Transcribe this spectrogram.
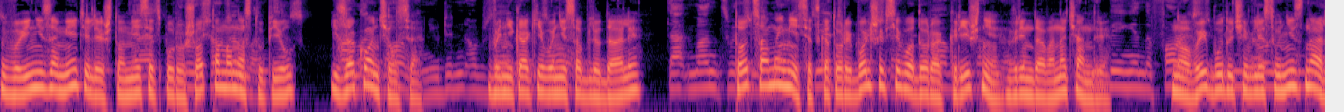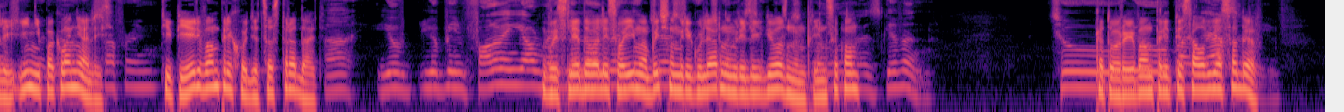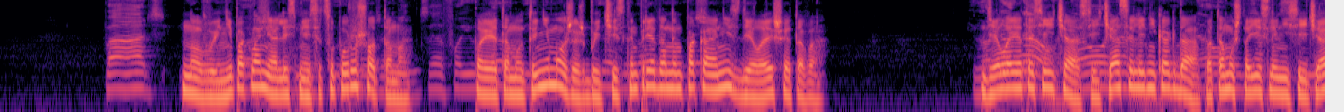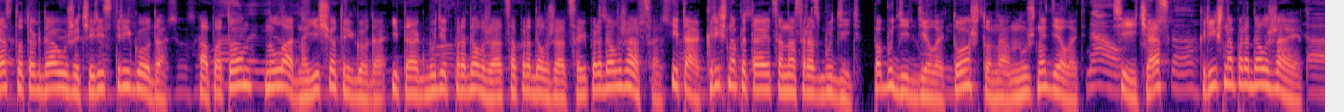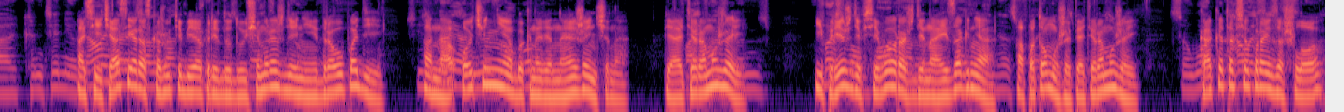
Вы не заметили, что месяц Пурушоттама наступил и закончился. Вы никак его не соблюдали. Тот самый месяц, который больше всего дорог Кришне, Вриндавана Чандре. Но вы, будучи в лесу, не знали и не поклонялись. Теперь вам приходится страдать. Вы следовали своим обычным регулярным религиозным принципам, которые вам предписал Ясадев. Но вы не поклонялись месяцу Пурушоттама, поэтому ты не можешь быть чистым преданным, пока не сделаешь этого. Делай это сейчас, сейчас или никогда, потому что если не сейчас, то тогда уже через три года. А потом, ну ладно, еще три года. И так будет продолжаться, продолжаться и продолжаться. Итак, Кришна пытается нас разбудить, побудить делать то, что нам нужно делать. Сейчас Кришна продолжает. А сейчас я расскажу тебе о предыдущем рождении Драупади. Она очень необыкновенная женщина. Пятеро мужей. И прежде всего рождена из огня, а потом уже пятеро мужей. Как это все произошло?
